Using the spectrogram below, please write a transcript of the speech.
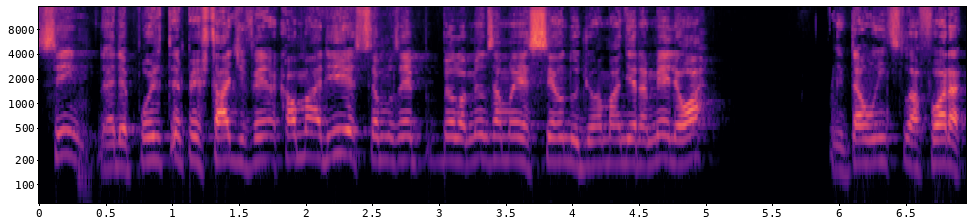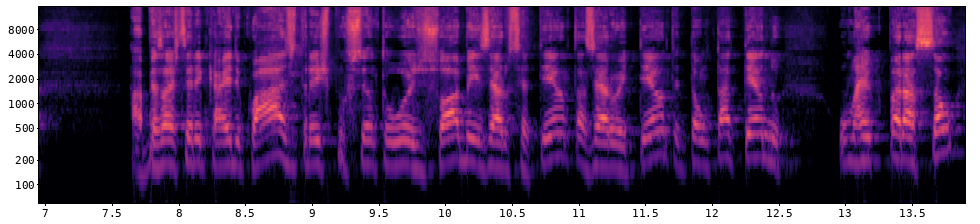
sim, né, depois de tempestade vem a calmaria, estamos aí pelo menos amanhecendo de uma maneira melhor. Então, o índice lá fora, apesar de terem caído quase 3% hoje, sobe em 0,70, 0,80, então está tendo uma recuperação.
